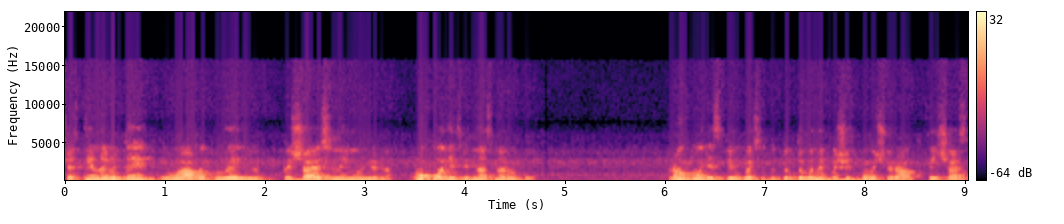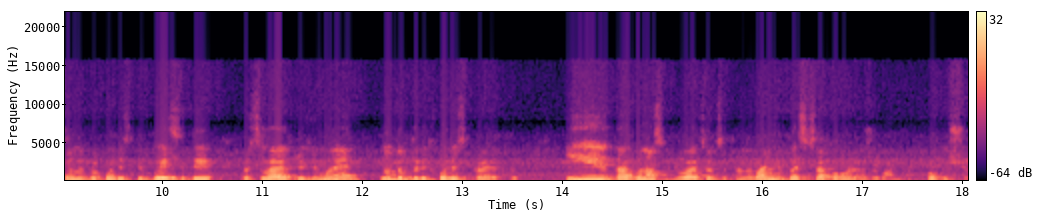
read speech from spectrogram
Частина людей, увага, колеги, пишаюся неймовірно, уходять від нас на роботу. Проходять співбесіду, тобто вони пишуть по вечорах, в цей час вони проходять співбесіди, просилають резюме, ну тобто відходять з проєкту. І так у нас відбувається це тренування без всякого аранжування. Поки що.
